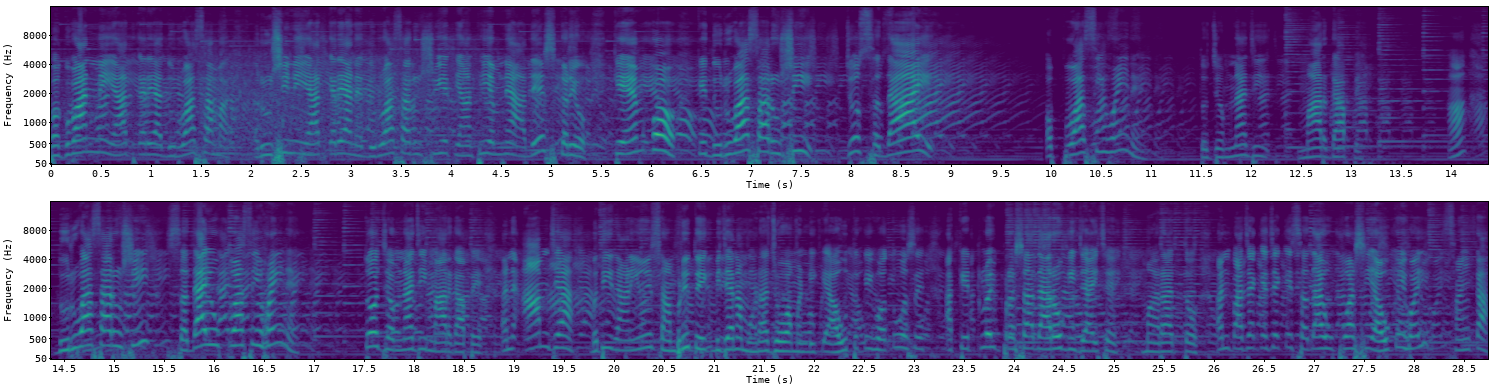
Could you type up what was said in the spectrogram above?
ભગવાનને યાદ કર્યા, દુર્વાસામાં ઋષિને યાદ કર્યા અને દુર્વાસા ઋષિએ ત્યાંથી એમને આદેશ કર્યો કે એમ કહો કે દુર્વાસા ઋષિ જો સદાય અપવાસી હોય ને, તો જમનાજી માર્ગ આપે. હા? દુર્વાસા ઋષિ સદાય ઉપવાસી હોય ને, તો જમનાજી માર્ગ આપે. અને આમ જ્યાં બધી રાણીઓએ સાંભળ્યું તો એકબીજાના મોઢા જોવા માંડી કે આવું તો કઈ હોતું હશે? આ કેટલોય પ્રસાદ આરોગી જાય છે મહારાજ તો. અને પાછા કહે છે કે સદા ઉપવાસી આવું કઈ હોય? શંકા.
